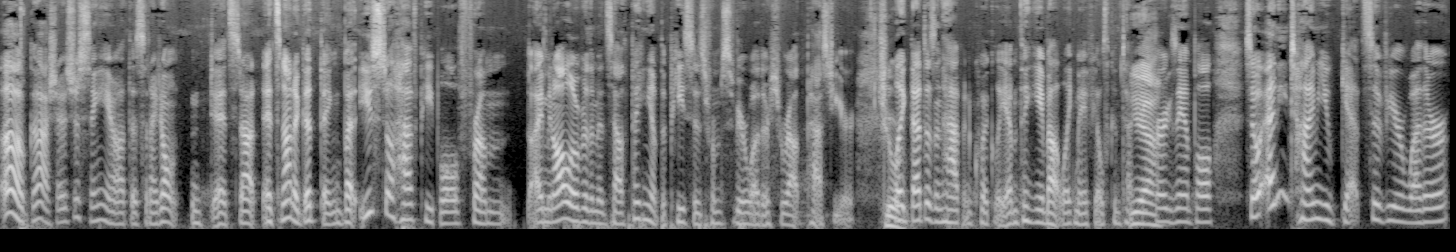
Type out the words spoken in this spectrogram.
Oh gosh, I was just thinking about this, and I don't. It's not. It's not a good thing. But you still have people from. I mean, all over the mid South picking up the pieces from severe weather throughout the past year. Sure. Like that doesn't happen quickly. I'm thinking about like Mayfield, Kentucky, Yeah. for example. So anytime you get severe weather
